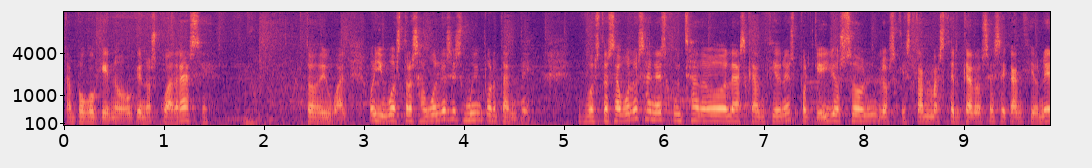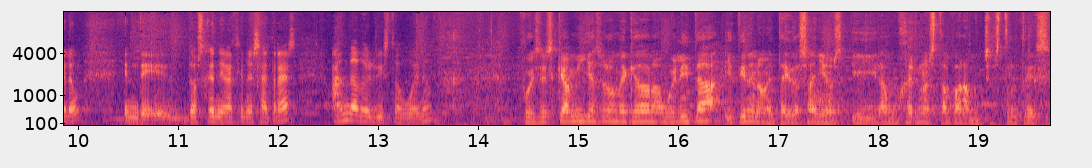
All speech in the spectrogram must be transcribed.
tampoco que, no, que nos cuadrase. Todo igual. Oye, vuestros abuelos es muy importante. Vuestros abuelos han escuchado las canciones porque ellos son los que están más cercanos a ese cancionero de dos generaciones atrás. ¿Han dado el visto bueno? Pues es que a mí ya solo me queda una abuelita y tiene 92 años y la mujer no está para muchos trotes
